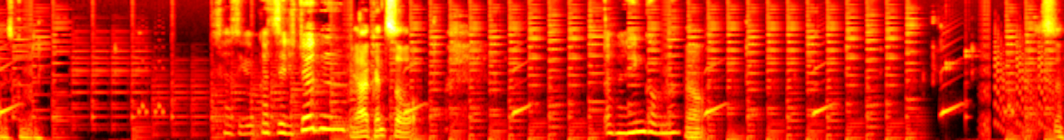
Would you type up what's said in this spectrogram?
Jetzt kommt er. Das heißt, ich kannst du nicht töten, Ja, kannst du aber. Dass man hinkommt, ne? Ja. So.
